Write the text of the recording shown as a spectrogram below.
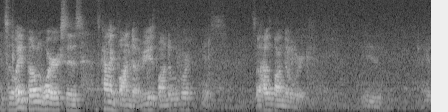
And so the way bone works is, it's kind of like Bondo. Have you used Bondo before? Yes. So how does Bondo work? You. I guess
